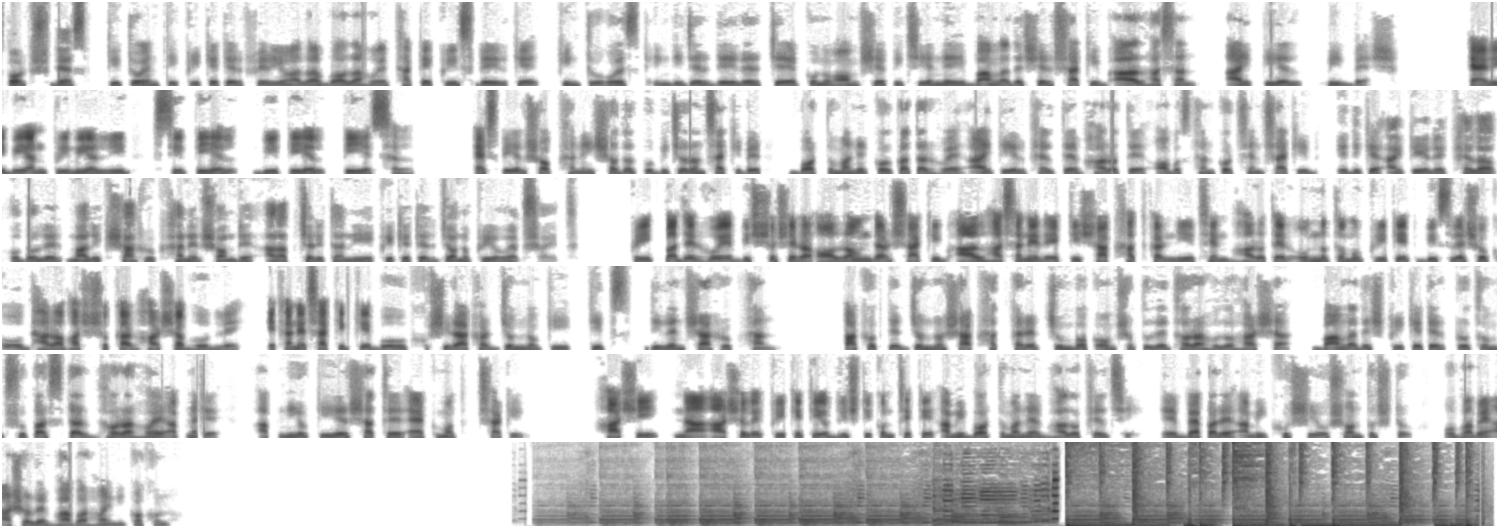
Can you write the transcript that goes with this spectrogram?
Sports desk T twenty ক্রিকেটের ফেরিওয়ালা বলা হয়ে থাকে ক্রিস গেইলকে কিন্তু ওয়েস্ট ইন্ডিজের ডেইলের চেয়ে কোনো অংশে পিছিয়ে নেই বাংলাদেশের সাকিব আল হাসান আইপিএল বিদ্বেষ Caribbean Premier League CPL BPL PSL SPL সবখানেই সদর্প বিচরণ সাকিবের বর্তমানে কলকাতার হয়ে আইপিএল খেলতে ভারতে অবস্থান করছেন সাকিব, এদিকে আইপিএলে খেলা ও দলের মালিক শাহরুখ খানের সঙ্গে আলাপচারিতা নিয়ে ক্রিকেটের জনপ্রিয় ওয়েবসাইট। ক্রিকবাজের হয়ে বিশ্বসেরা অলরাউন্ডার সাকিব আল হাসানের একটি সাক্ষাৎকার নিয়েছেন ভারতের অন্যতম ক্রিকেট বিশ্লেষক ও ধারাভাষ্যকার হর্ষা ভোদলে। এখানে সাকিবকে বহু খুশি রাখার জন্য কি টিপস দিলেন শাহরুখ খান? পাঠকদের জন্য সাক্ষাৎকারের চুম্বক অংশ তুলে ধরা হলো হার্ষা বাংলাদেশ ক্রিকেটের প্রথম সুপারস্টার ধরা হয় আপনাকে। আপনিও কি এর সাথে একমত সাকিব হাসি, না, আসলে ক্রিকেটীয় দৃষ্টিকোণ থেকে আমি বর্তমানে ভালো খেলছি। এ ব্যাপারে আমি খুশি ও সন্তুষ্ট। ওভাবে আসলে ভাবা হয়নি কখনো।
